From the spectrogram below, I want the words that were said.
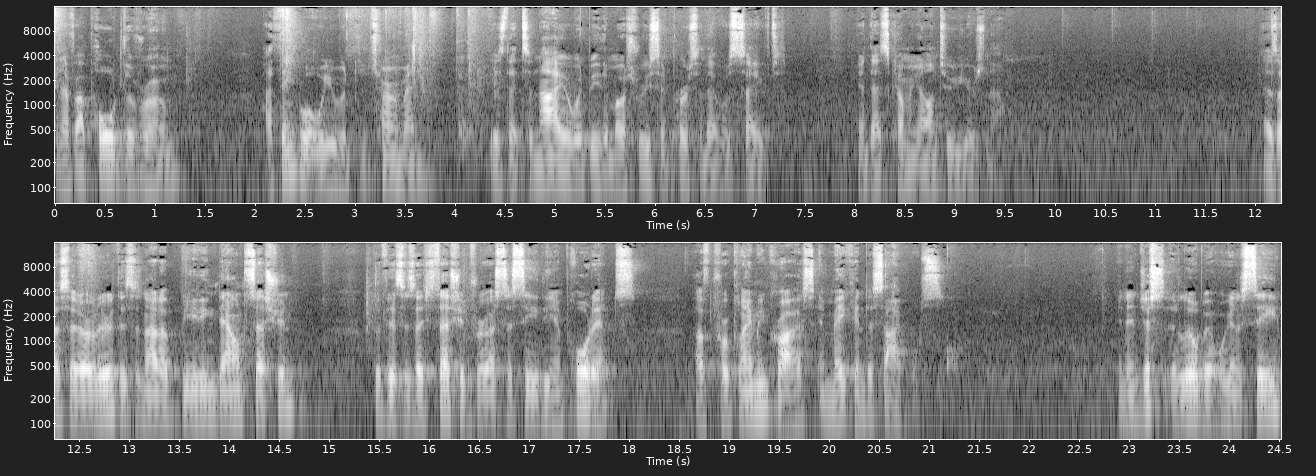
And if I pulled the room, I think what we would determine is that Tanaya would be the most recent person that was saved. And that's coming on two years now. As I said earlier, this is not a beating down session, but this is a session for us to see the importance of proclaiming Christ and making disciples. And in just a little bit, we're going to see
